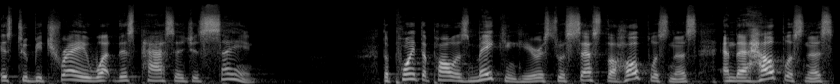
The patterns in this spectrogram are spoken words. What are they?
is to betray what this passage is saying. The point that Paul is making here is to assess the hopelessness and the helplessness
